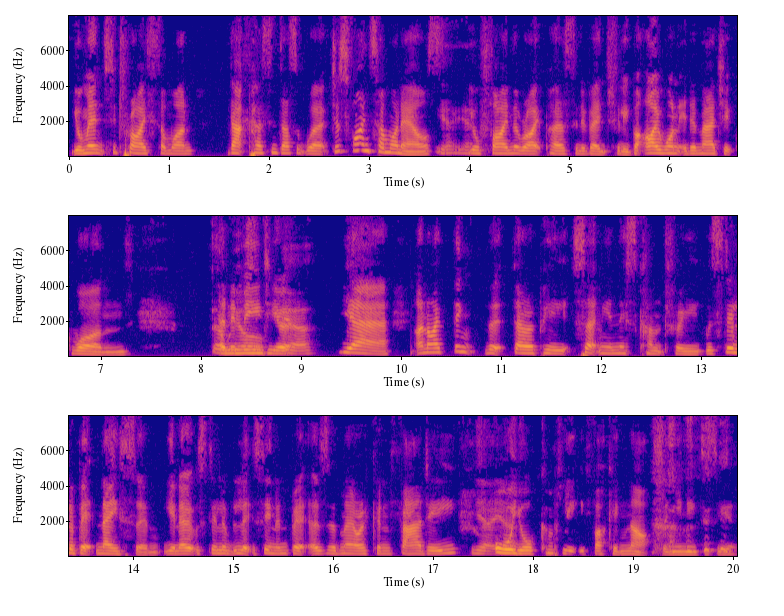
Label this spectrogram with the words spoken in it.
You're meant to try someone. That person doesn't work. Just find someone else. Yeah, yeah. You'll find the right person eventually. But I wanted a magic wand, an immediate, all, yeah. And I think that therapy, certainly in this country, was still a bit nascent. You know, it was still a, seen a bit as American faddy. Yeah, or yeah. you're completely fucking nuts and you need to see a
